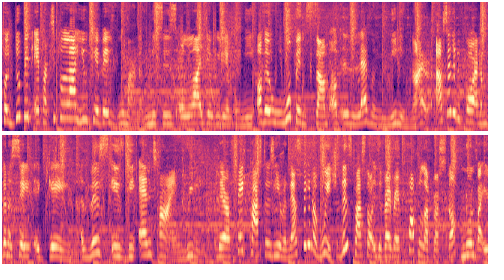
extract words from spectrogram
for duping a particular UK-based woman, Mrs. Olaide William Oni, of a whooping sum of 11 million naira. I've said it before, and I'm gonna say it again this is the end time, really. There are fake pastors here and there. Speaking of which, this pastor is a very, very popular pastor known by a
